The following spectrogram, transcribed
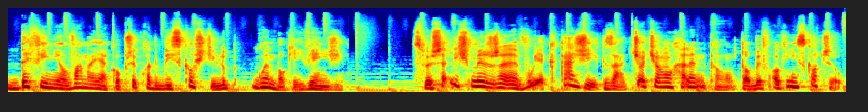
definiowana jako przykład bliskości lub głębokiej więzi. Słyszeliśmy, że wujek Kazik za ciocią Helenką to by w ogień skoczył.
